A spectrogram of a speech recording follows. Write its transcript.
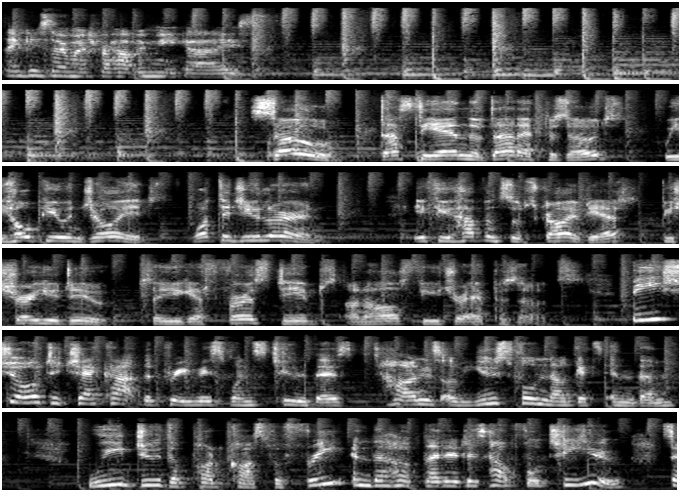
Thank you so much for having me, guys. So that's the end of that episode. We hope you enjoyed. What did you learn? If you haven't subscribed yet, be sure you do so you get first dibs on all future episodes. Be sure to check out the previous ones too. There's tons of useful nuggets in them. We do the podcast for free in the hope that it is helpful to you. So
